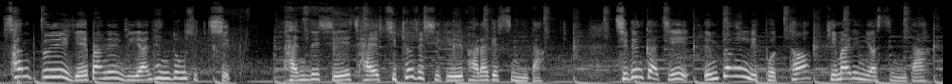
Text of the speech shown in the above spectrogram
산불 예방을 위한 행동 수칙 반드시 잘 지켜주시길 바라겠습니다. 지금까지 은평인 리포터 김아림이었습니다.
